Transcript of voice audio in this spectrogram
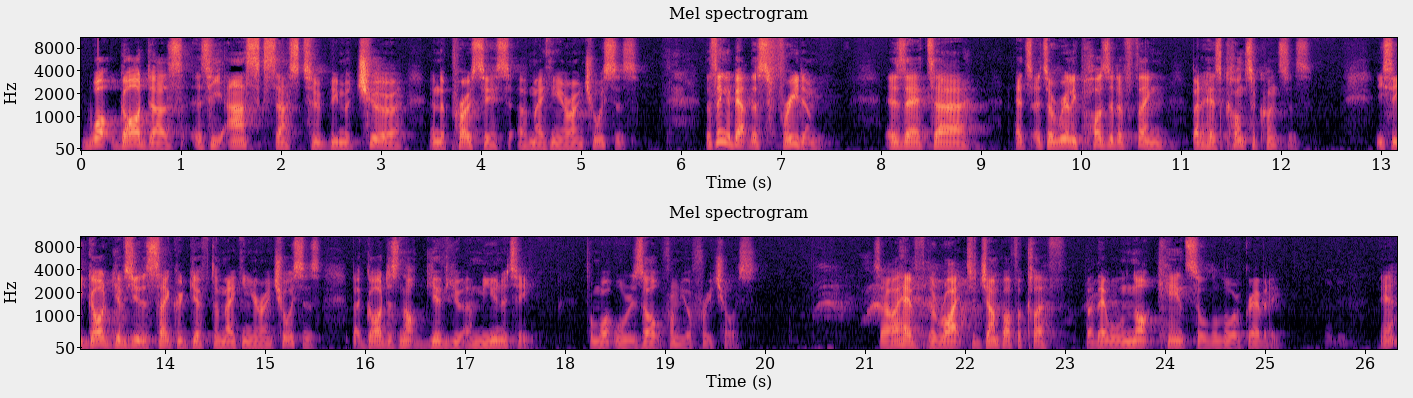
what God does is He asks us to be mature in the process of making our own choices. The thing about this freedom is that uh, it's, it's a really positive thing, but it has consequences. You see, God gives you the sacred gift of making your own choices, but God does not give you immunity from what will result from your free choice. So I have the right to jump off a cliff, but that will not cancel the law of gravity. Yeah?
